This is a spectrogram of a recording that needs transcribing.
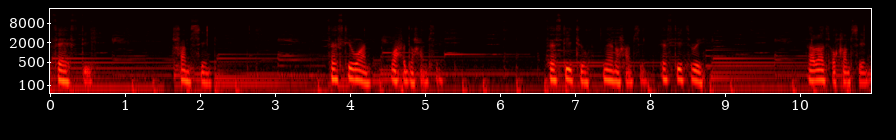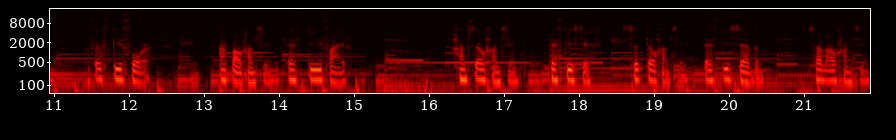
fifty خمسين fifty one واحد وخمسين fifty two اثنين وخمسين. fifty three ثلاثة وخمسين. fifty four أربعة وخمسين. fifty five خمسة وخمسين. fifty six ستة وخمسين. fifty seven سبعة وخمسين.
